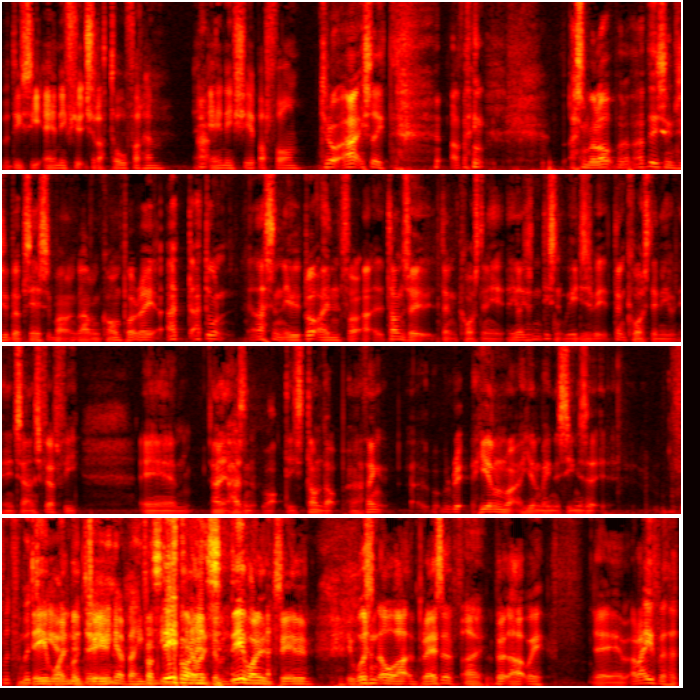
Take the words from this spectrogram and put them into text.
would he see any future at all for him in Uh, any shape or form? Do you know, actually, I think we're all, everybody seems to be obsessed with Gavin Compper, right? I, I don't listen. He was brought in for. It turns out it didn't cost any. He has decent wages, but it didn't cost any any transfer fee, um, and it hasn't worked. He's turned up, and I think uh, re- hearing what I hear behind the scenes that. What- from what day you- one, in training- from day one, in- from day one in training, it wasn't all that impressive. Aye. Put that way. Um, arrived with a,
